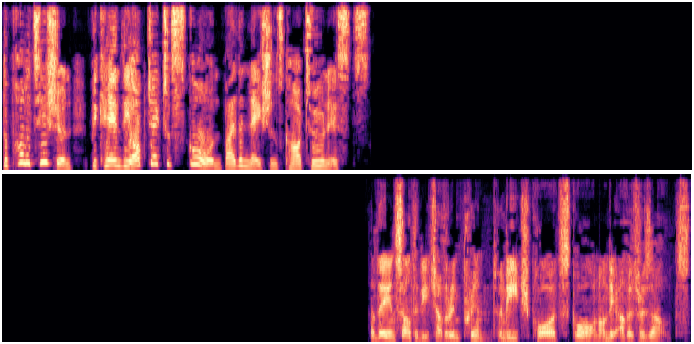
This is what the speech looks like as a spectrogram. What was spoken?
The politician became the object of scorn by the nation's cartoonists. They insulted each other in print, and each poured scorn on the other's results.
